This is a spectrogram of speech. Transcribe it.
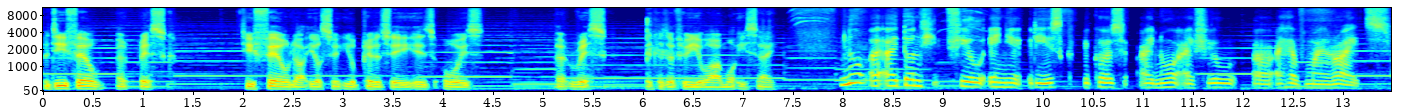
But do you feel at risk? Do you feel like your your privacy is always at risk because of who you are and what you say? No, I, I don't feel any risk because I know I feel uh, I have my rights.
